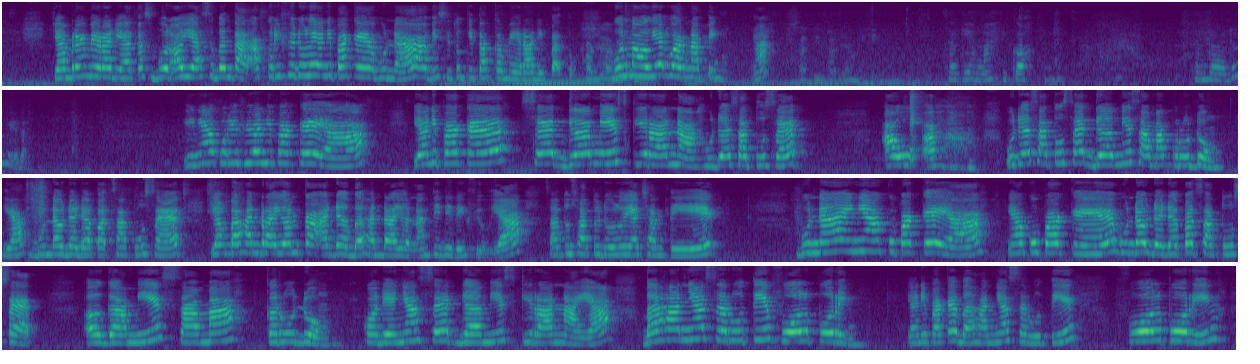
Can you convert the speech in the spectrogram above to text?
Jamreng merah di atas bun. Oh ya, sebentar. Aku review dulu yang dipakai ya, Bunda. Habis itu kita ke merah di patung. Bun mau lihat warna pink. Hah? Sagi yang mah, Iko. Yang ada ya. Ini aku review yang dipakai ya. Yang dipakai set gamis Kirana, udah satu set. Au, ah, udah satu set gamis sama kerudung ya. Bunda udah dapat satu set. Yang bahan rayon kak ada bahan rayon nanti di review ya. Satu-satu dulu ya cantik. Bunda ini aku pakai ya. Yang aku pakai Bunda udah dapat satu set uh, gamis sama kerudung. Kodenya set gamis Kirana ya. Bahannya seruti full puring. Yang dipakai bahannya seruti full pouring.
